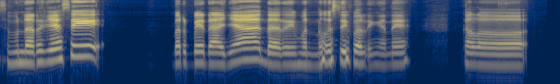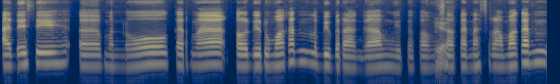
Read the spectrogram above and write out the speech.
sebenarnya sih berbedanya dari menu sih palingannya. Kalau Ade sih eh, menu karena kalau di rumah kan lebih beragam gitu. Kalau Iya. misalkan asrama kan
